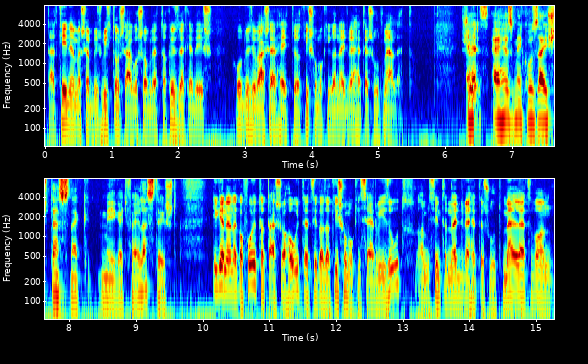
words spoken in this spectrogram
tehát kényelmesebb és biztonságosabb lett a közlekedés Hódmezővásárhelytől Kisomokig a 47-es út mellett. Sőt, ehhez, ehhez még hozzá is tesznek még egy fejlesztést? Igen, ennek a folytatása, ha úgy tetszik, az a Kisomoki szervízút, ami szinte 47-es út mellett van,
